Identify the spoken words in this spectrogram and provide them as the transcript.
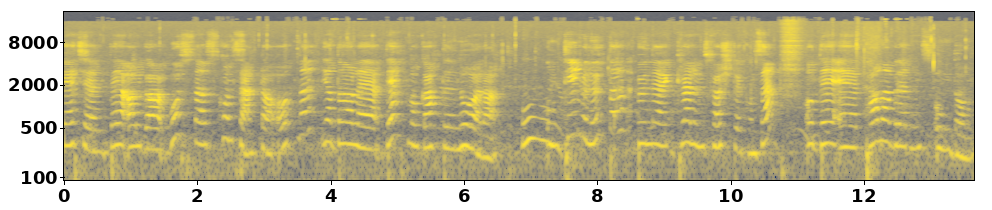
Gretchen, det alga Vostas konserter ådne, ja dale det må gatte nårat. Om ti minutter begynner kveldens første konsert, og det er Tanabreddens ungdom.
